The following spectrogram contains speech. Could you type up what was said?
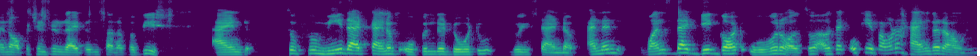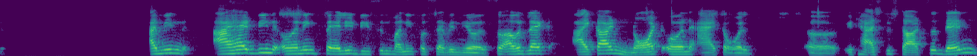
an opportunity to write in Son of Abish. And so for me, that kind of opened the door to doing stand up. And then once that gig got over, also, I was like, okay, if I want to hang around, I mean, I had been earning fairly decent money for seven years. So I was like, I can't not earn at all. Uh, it has to start. So then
